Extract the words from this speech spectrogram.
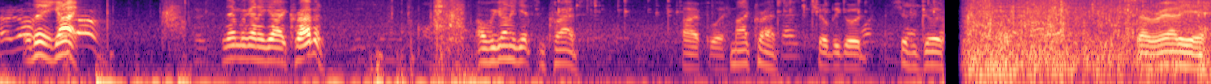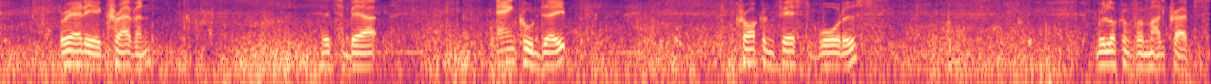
Well, there you go. And then we're going to go crabbing. Oh, we're going to get some crabs. Hopefully, Mud crabs. she'll be good. Should be good. So we're out here. We're out here crabbing. It's about ankle deep, croc infested waters. We're looking for mud crabs.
